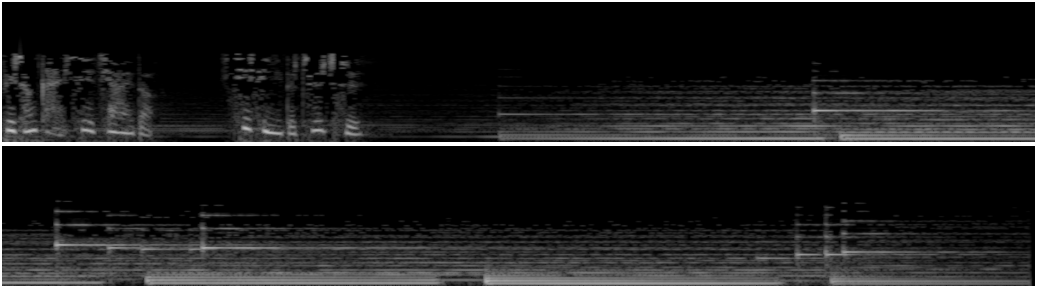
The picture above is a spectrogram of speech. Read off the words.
非常感谢，亲爱的，谢谢你的支持。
